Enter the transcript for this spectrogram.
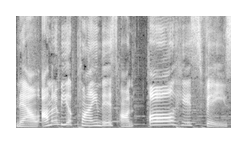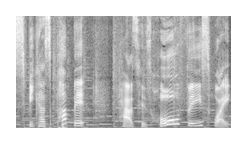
Now, I'm gonna be applying this on all his face because Puppet has his whole face white.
